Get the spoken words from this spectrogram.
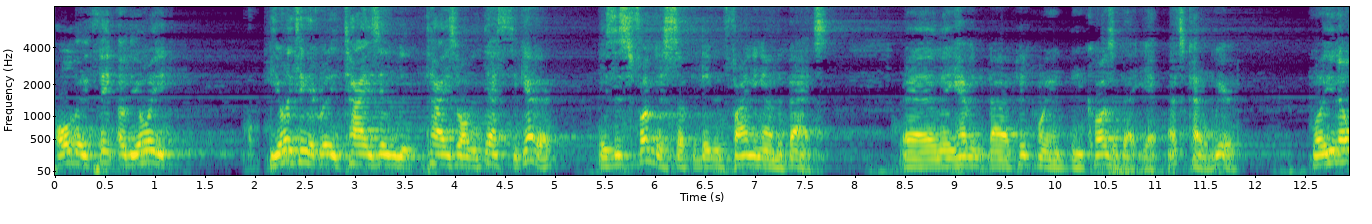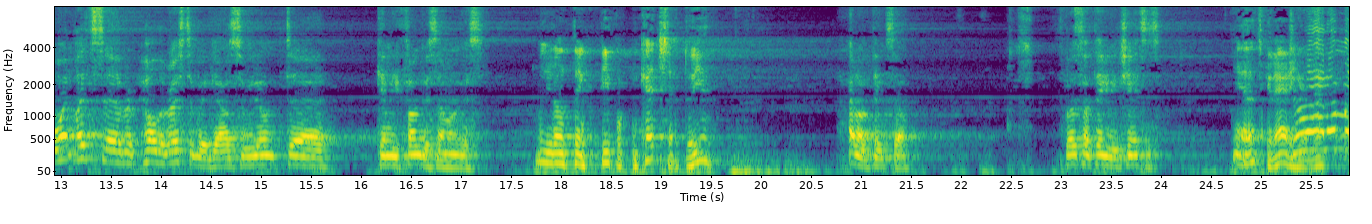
All they think, oh, the only the only thing that really ties in ties all the deaths together is this fungus stuff that they've been finding on the bats, and they haven't uh, pinpointed the cause of that yet. That's kind of weird. Well, you know what? Let's uh, repel the rest of it down so we don't uh, get any fungus among us. Well, you don't think people can catch that, do you? I don't think so. So let's not take any chances. Yeah, let's get out of here. Geronimo!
